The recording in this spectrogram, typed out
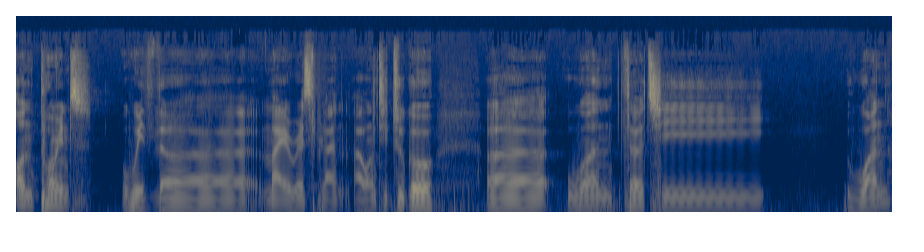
on point with the my race plan. I wanted to go uh, 131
